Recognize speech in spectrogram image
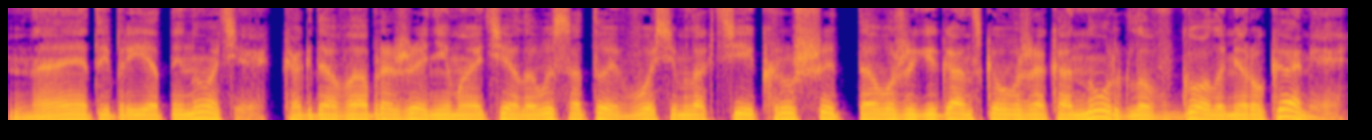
На этой приятной ноте, когда воображение мое тело высотой в восемь локтей крушит того же гигантского вожака Нурглов голыми руками,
